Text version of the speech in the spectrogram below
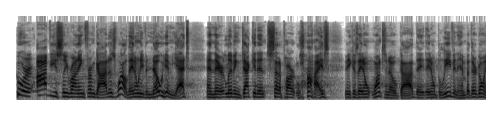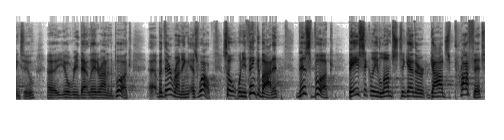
who are obviously running from God as well. They don't even know him yet, and they're living decadent, set apart lives because they don't want to know God. They, they don't believe in him, but they're going to. Uh, you'll read that later on in the book. Uh, but they're running as well. So when you think about it, this book basically lumps together God's prophet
